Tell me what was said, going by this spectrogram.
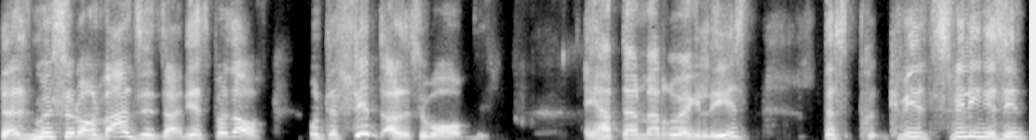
das müsste doch ein Wahnsinn sein. Jetzt pass auf. Und das stimmt alles überhaupt nicht. Ich habe dann mal drüber gelesen, dass Zwillinge sind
